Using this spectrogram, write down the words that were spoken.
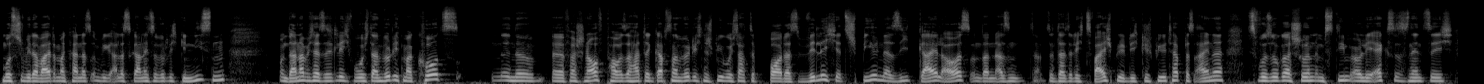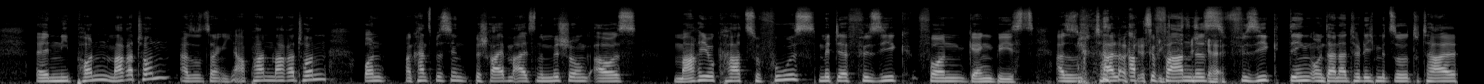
muss schon wieder weiter, man kann das irgendwie alles gar nicht so wirklich genießen. Und dann habe ich tatsächlich, wo ich dann wirklich mal kurz eine äh, Verschnaufpause hatte, gab es dann wirklich ein Spiel, wo ich dachte, boah, das will ich jetzt spielen, das sieht geil aus. Und dann also, sind tatsächlich zwei Spiele, die ich gespielt habe. Das eine ist wohl sogar schon im Steam Early Access, nennt sich äh, Nippon Marathon, also sozusagen Japan Marathon. Und man kann es ein bisschen beschreiben als eine Mischung aus Mario Kart zu Fuß mit der Physik von Gang Beasts. Also so total okay, abgefahrenes Physik-Ding und dann natürlich mit so total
